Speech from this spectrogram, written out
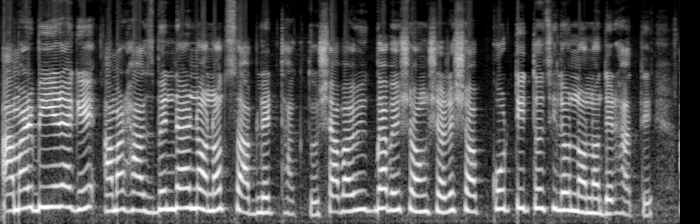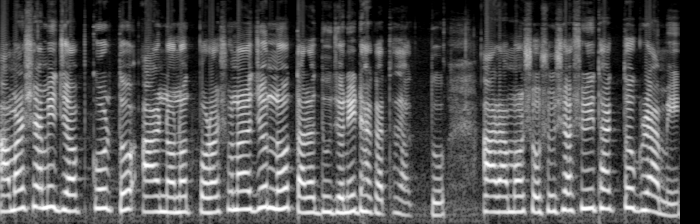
আমার বিয়ের আগে আমার হাজব্যান্ড আর ননদ সাবলেট থাকতো। স্বাভাবিকভাবে সংসারে সব কর্তৃত্ব ছিল ননদের হাতে। আমার স্বামী জব করতো আর ননদ পড়াশোনার জন্য তারা দুজনেই ঢাকাতে থাকতো। আর আমার শ্বশুর শাশুড়ি থাকতো গ্রামে।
